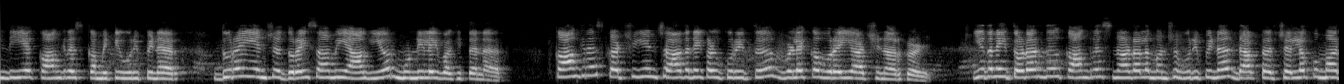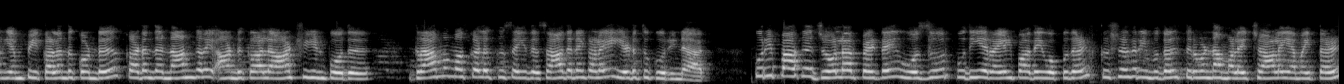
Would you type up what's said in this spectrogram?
இந்திய காங்கிரஸ் கமிட்டி உறுப்பினர் துரை என்ற துரைசாமி ஆகியோர் முன்னிலை வகித்தனர். காங்கிரஸ் கட்சியின் சாதனைகள் குறித்து விளக்க உரையாற்றினார்கள். இதனைத் தொடர்ந்து காங்கிரஸ் நாடாளுமன்ற உறுப்பினர் டாக்டர் செல்லகுமார் எம்பி கலந்து கொண்டு கடந்த நான்கரை ஆண்டு கால ஆட்சியின் போது கிராம மக்களுக்கு செய்த சாதனைகளை எடுத்து கூறினார். குறிப்பாக ஜோலார்பேட்டை ஒசூர் புதிய ரயில் பாதை ஒப்புதல் கிருஷ்ணகிரி முதல் திருவண்ணாமலை சாலை அமைத்தல்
